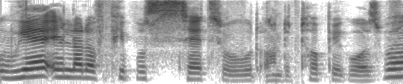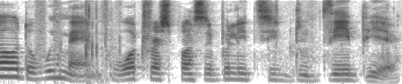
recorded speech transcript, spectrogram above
where a lot of people settled on the topic was well, the women, what responsibility do they bear?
